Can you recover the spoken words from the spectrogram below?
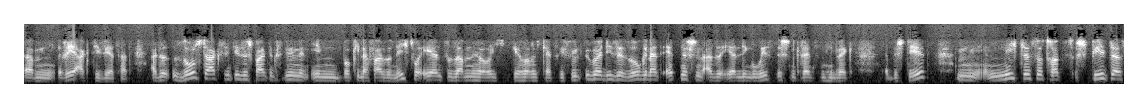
ähm, reaktiviert hat. Also so stark sind diese Spaltungslinien in Burkina Faso nicht, wo eher ein Zusammengehörigkeitsgefühl über diese sogenannten ethnischen, also eher linguistischen Grenzen hinweg äh, besteht. Ähm, nichtsdestotrotz spielt das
